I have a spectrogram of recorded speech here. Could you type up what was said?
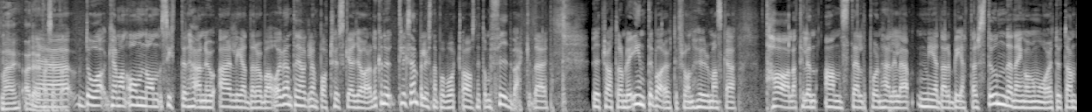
Nej, det är det eh, faktiskt inte. Då kan man, om någon sitter här nu och är ledare och bara, oj vänta jag har glömt bort, hur ska jag göra? Då kan du till exempel lyssna på vårt avsnitt om feedback där vi pratar om det, inte bara utifrån hur man ska tala till en anställd på den här lilla medarbetarstunden en gång om året, utan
